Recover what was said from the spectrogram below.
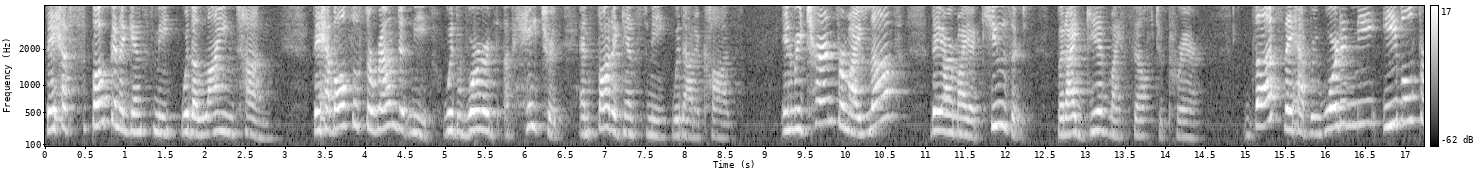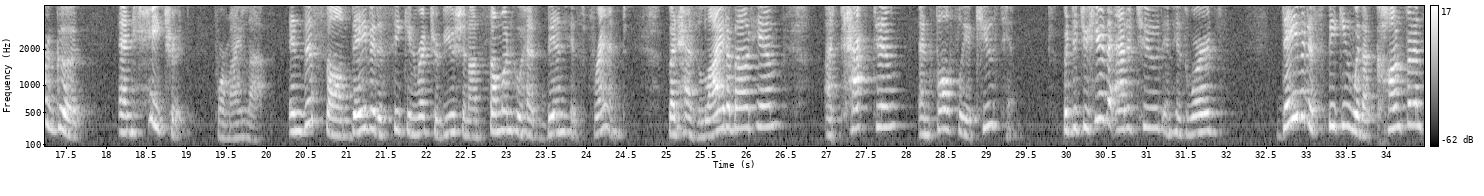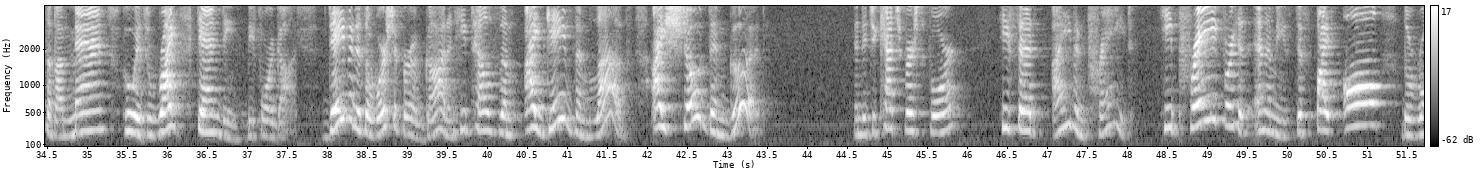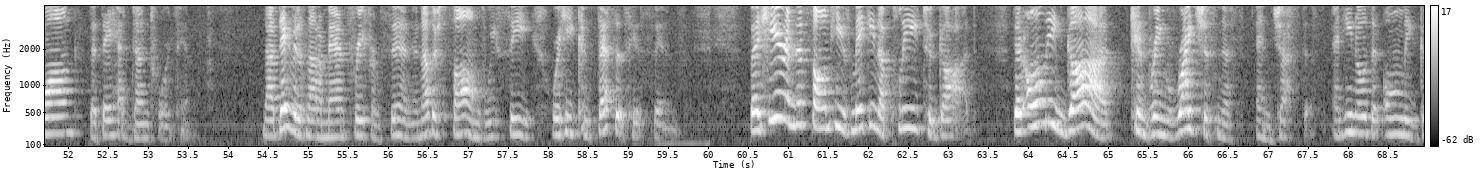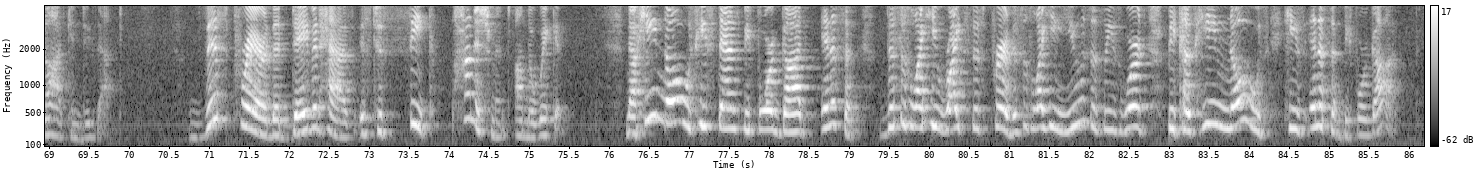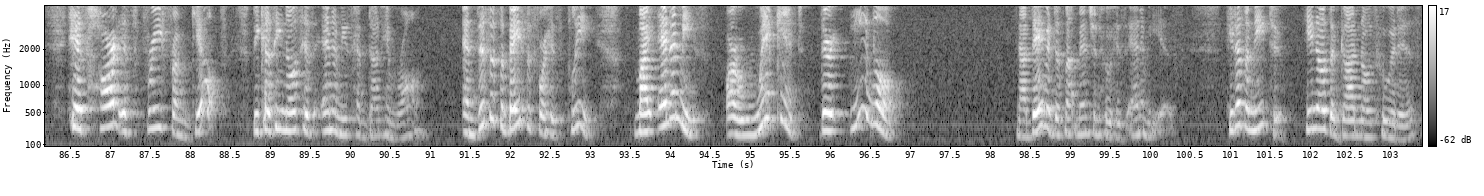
They have spoken against me with a lying tongue. They have also surrounded me with words of hatred and fought against me without a cause. In return for my love, they are my accusers, but I give myself to prayer. Thus they have rewarded me evil for good and hatred for my love. In this psalm, David is seeking retribution on someone who has been his friend, but has lied about him, attacked him, and falsely accused him. But did you hear the attitude in his words? David is speaking with a confidence of a man who is right standing before God. David is a worshiper of God and he tells them, I gave them love. I showed them good. And did you catch verse 4? He said, I even prayed. He prayed for his enemies despite all the wrong that they had done towards him. Now, David is not a man free from sin. In other Psalms, we see where he confesses his sins. But here in this Psalm, he is making a plea to God that only God can bring righteousness and justice. And he knows that only God can do that. This prayer that David has is to seek punishment on the wicked. Now he knows he stands before God innocent. This is why he writes this prayer. This is why he uses these words because he knows he's innocent before God. His heart is free from guilt because he knows his enemies have done him wrong. And this is the basis for his plea. My enemies are wicked, they're evil. Now, David does not mention who his enemy is. He doesn't need to. He knows that God knows who it is.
